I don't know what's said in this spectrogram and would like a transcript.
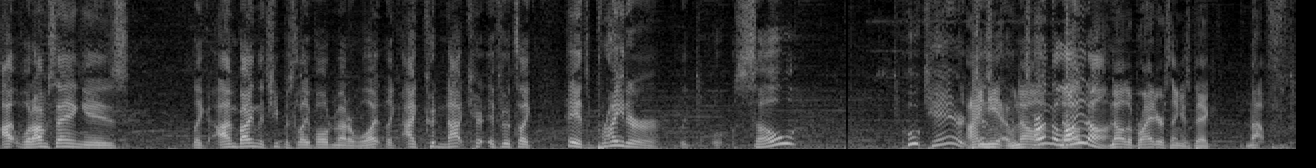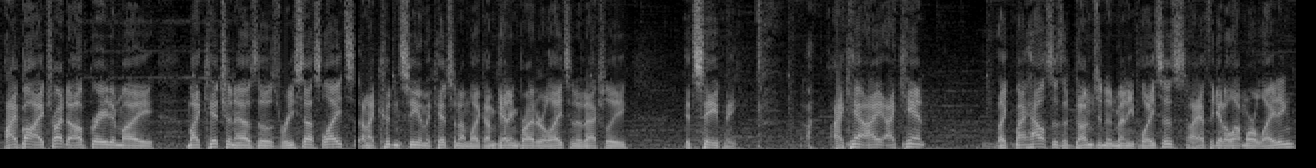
I, what I'm saying is, like, I'm buying the cheapest light bulb no matter what. Like, I could not care if it's like, hey, it's brighter. Like, so who cares? I Just need no, turn the no, light on. No, the brighter thing is big. not. I buy. I tried to upgrade, and my my kitchen has those recess lights, and I couldn't see in the kitchen. I'm like, I'm getting brighter lights, and it actually, it saved me. I can't. I, I can't. Like my house is a dungeon in many places. I have to get a lot more lighting.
